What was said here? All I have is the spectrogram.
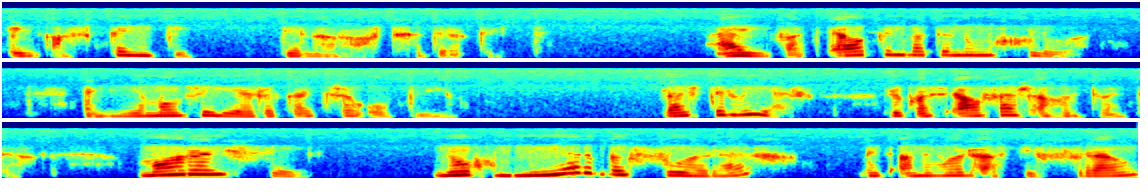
en as kindjie teen haar hart gedruk het hy wat elkeen wat in hom glo in hemelse heerlikheid sou opneem. Luister weer. Lukas 11 vers 28. Maar hy sê nog meer bevoorreg met ander woorde as die vrou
